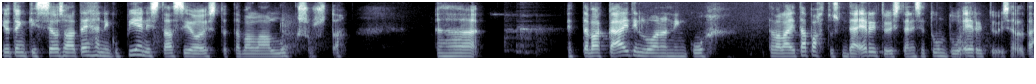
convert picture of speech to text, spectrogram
jotenkin se osaa tehdä niin kuin pienistä asioista tavallaan luksusta. Öö, että vaikka äitin luona niin kuin, tavallaan ei tapahtuisi mitään erityistä, niin se tuntuu erityiseltä.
